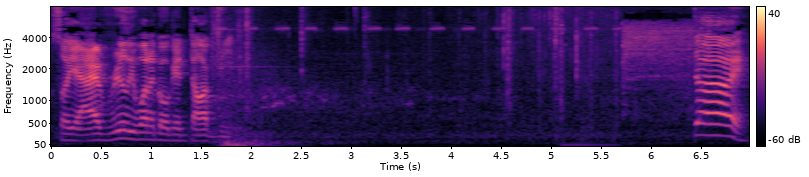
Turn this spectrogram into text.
So yeah, I really want to go get Dogmeat. Die!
